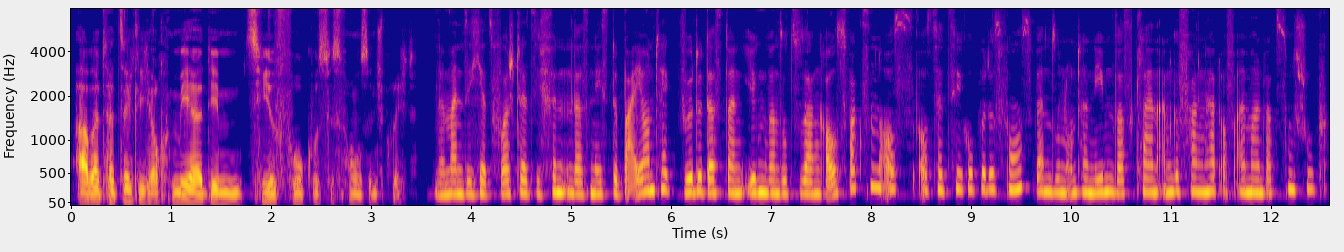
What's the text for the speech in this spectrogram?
aber tatsächlich auch mehr dem Zielfokus des Fonds entspricht. Wenn man sich jetzt vorstellt, Sie finden das nächste BioNTech, würde das dann irgendwann sozusagen rauswachsen aus, aus der Zielgruppe des Fonds, wenn so ein Unternehmen, was klein angefangen hat, auf einmal einen Wachstumsschub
